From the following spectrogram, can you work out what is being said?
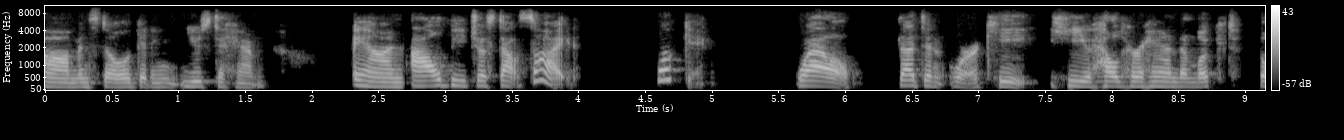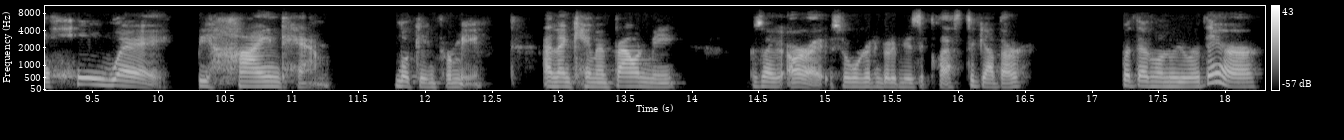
um, and still getting used to him. And I'll be just outside working. Well, that didn't work. He he held her hand and looked the whole way behind him, looking for me, and then came and found me. I was like, all right, so we're going to go to music class together. But then when we were there,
